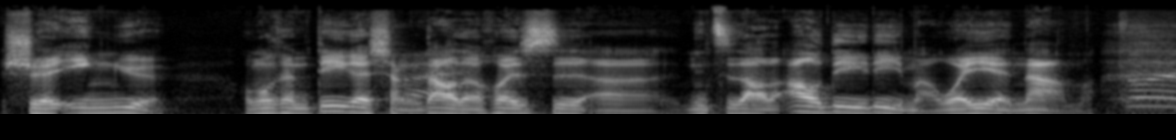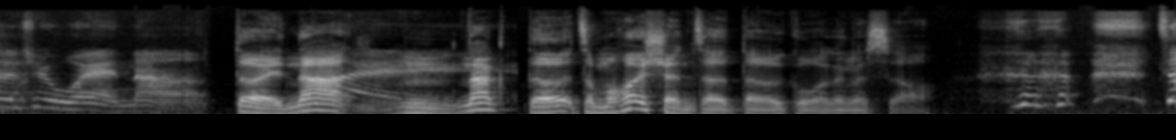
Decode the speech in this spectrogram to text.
学音乐，我们可能第一个想到的会是呃，你知道的奥地利嘛，维也纳嘛，就是去维也纳。对，那嗯，那德怎么会选择德国那个时候？就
